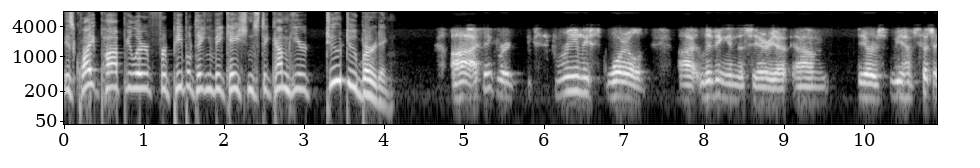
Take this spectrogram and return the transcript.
is quite popular for people taking vacations to come here to do birding. Uh, I think we're extremely spoiled uh, living in this area. Um, there's we have such a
